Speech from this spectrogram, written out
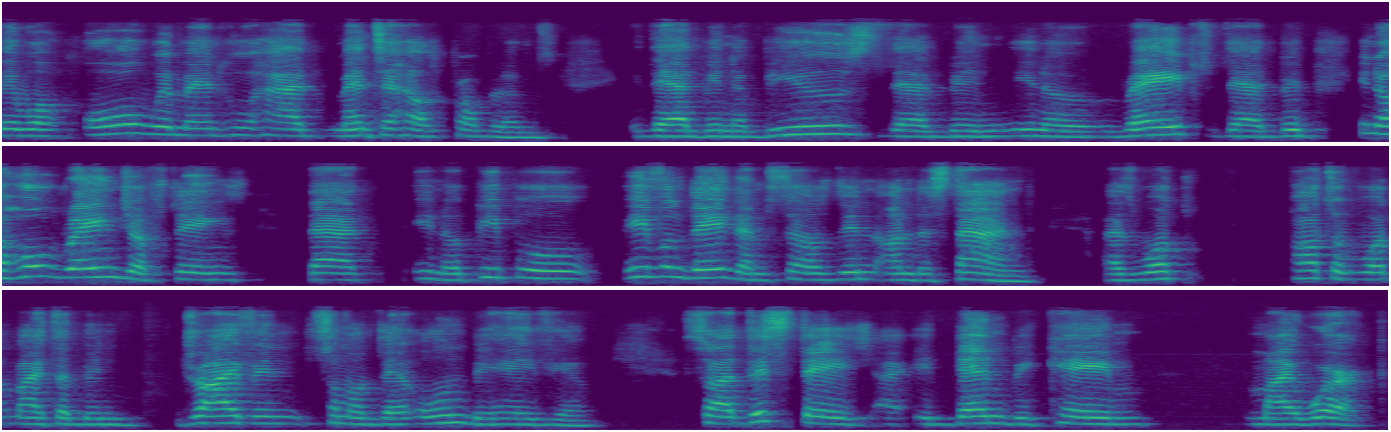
They were all women who had mental health problems. They had been abused, they had been, you know, raped, they had been, you know, a whole range of things that, you know, people, even they themselves didn't understand as what part of what might have been driving some of their own behavior. So at this stage, it then became my work.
